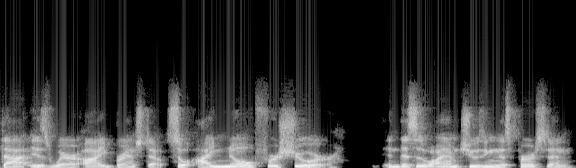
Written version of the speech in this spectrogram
that is where I branched out. So I know for sure, and this is why I'm choosing this person.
